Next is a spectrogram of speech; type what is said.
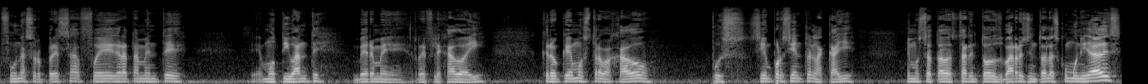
fue una sorpresa, fue gratamente eh, motivante verme reflejado ahí. Creo que hemos trabajado pues 100% en la calle. Hemos tratado de estar en todos los barrios, en todas las comunidades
